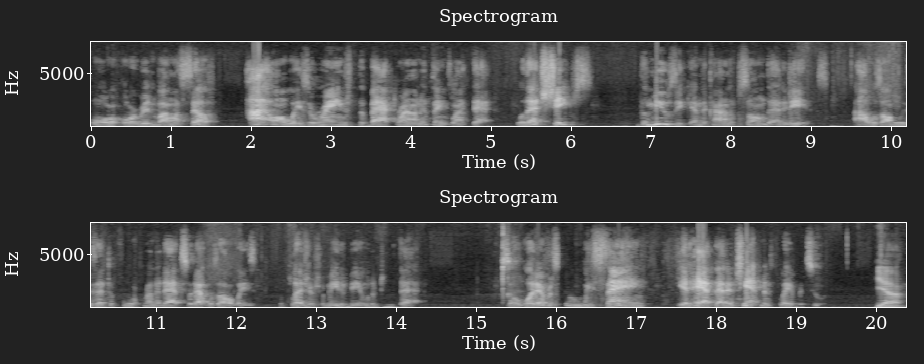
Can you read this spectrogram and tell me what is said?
or, or written by myself, I always arranged the background and things like that. Well, that shapes the music and the kind of song that it is. I was always at the forefront of that, so that was always a pleasure for me to be able to do that. So whatever song we sang, it had that enchantment flavor to it. Yeah,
